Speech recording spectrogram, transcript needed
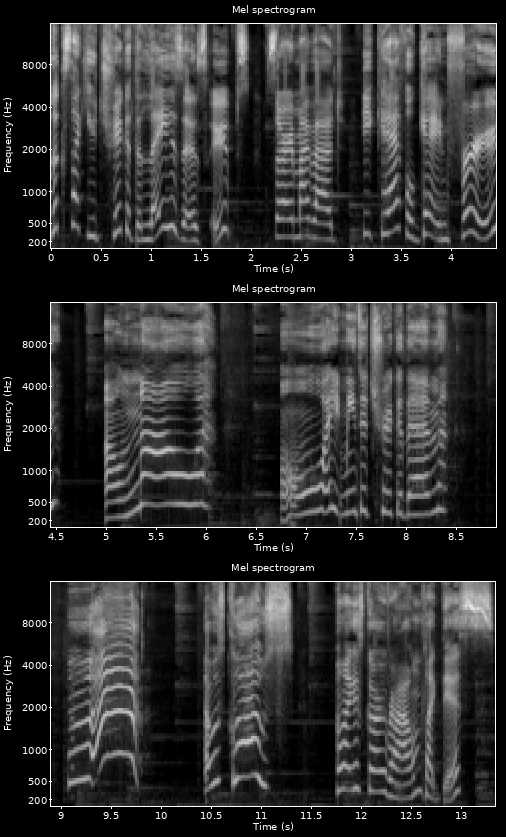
Looks like you triggered the lasers. Oops. Sorry, my bad. Be careful getting through. Oh, no. Oh, I didn't mean to trigger them. Ah! That was close. Can I just go around like this?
